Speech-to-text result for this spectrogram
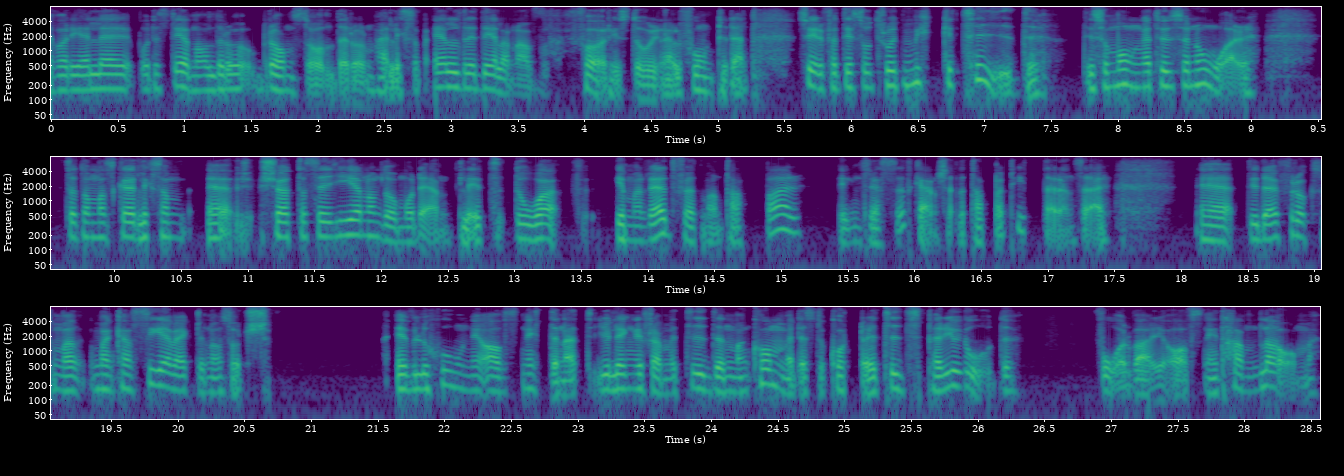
vad det gäller både stenålder och bronsålder och de här liksom äldre delarna av förhistorien eller forntiden så är det för att det är så otroligt mycket tid. Det är så många tusen år. Så att om man ska liksom, eh, köta sig igenom dem ordentligt då är man rädd för att man tappar intresset kanske eller tappar tittaren. Så eh, det är därför också man, man kan se verkligen någon sorts evolution i avsnitten att ju längre fram i tiden man kommer desto kortare tidsperiod får varje avsnitt handla om.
